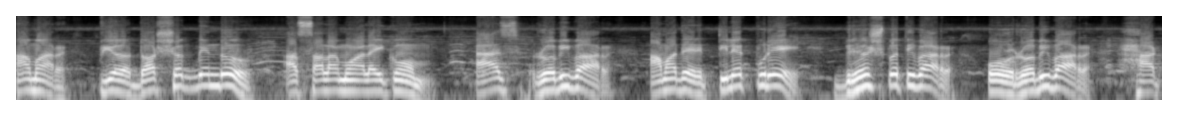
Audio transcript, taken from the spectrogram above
আমার প্রিয় দর্শকবৃন্দু, আসসালামু আলাইকুম। আজ রবিবার, আমাদের তিলেকপুরে বৃহস্পতিবার ও রবিবার হাট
